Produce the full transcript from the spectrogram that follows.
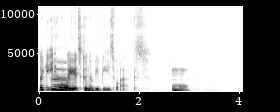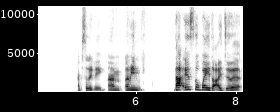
Like either Um, way, it's gonna be beeswax. mhm. Absolutely. Um, I mean, that is the way that I do it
